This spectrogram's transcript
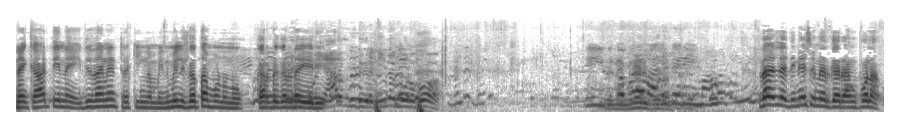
நான் காட்டினேன் இதுதானே ட்ரெக்கிங் நம்ம இனிமேல் இதை தான் பண்ணணும். கரடு கரடா ஏறி. ஏய், இதுக்கப்புறம் வழி இல்ல இல்ல தினேஷன் இருக்காரு. அங்க போலாம்.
